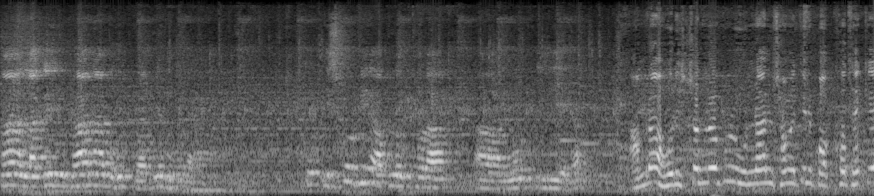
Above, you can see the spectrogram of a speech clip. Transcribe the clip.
हाँ लगेज उठाना बहुत प्रॉब्लम हो रहा है तो इसको भी आप लोग थोड़ा आ, नोट कीजिएगा আমরা হরিশ্চন্দ্রপুর উন্নয়ন সমিতির পক্ষ থেকে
